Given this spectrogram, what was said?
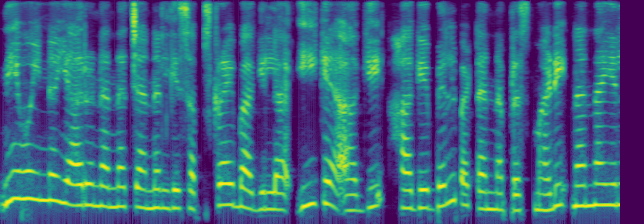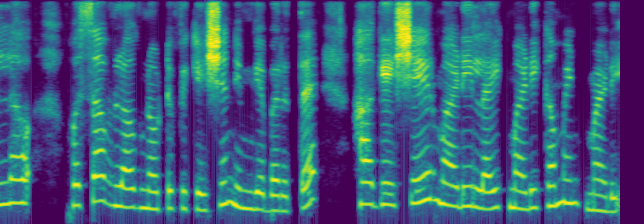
ನೀವು ಇನ್ನು ಯಾರು ನನ್ನ ಚಾನೆಲ್ಗೆ ಸಬ್ಸ್ಕ್ರೈಬ್ ಆಗಿಲ್ಲ, ಹೀಗೆ ಆಗಿ ಹಾಗೆ ಬೆಲ್ ಬಟನ್ನ ಪ್ರೆಸ್ ಮಾಡಿ ನನ್ನ ಎಲ್ಲ ಹೊಸ ವ್ಲಾಗ್ ನೋಟಿಫಿಕೇಶನ್ ನಿಮಗೆ ಬರುತ್ತೆ. ಹಾಗೆ ಶೇರ್ ಮಾಡಿ, ಲೈಕ್ ಮಾಡಿ, ಕಮೆಂಟ್ ಮಾಡಿ.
